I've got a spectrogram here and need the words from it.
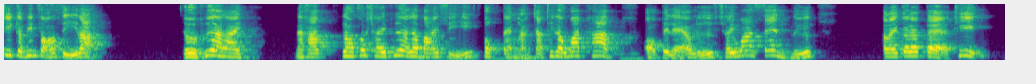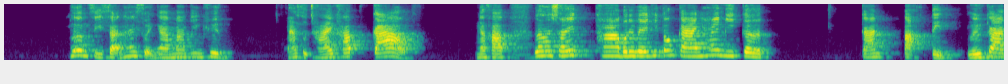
จิกกับดินสอสีล่ะเออเพื่ออะไรนะครับ เราก็ใช้เพื่อระบายสีตกแต่งหลังจากที่เราวาดภาพออกไปแล้ว หรือใช้วาดเส้นหรืออะไรก็แล้วแต่ที่เพิ่มสีสันให้สวยงามมากยิ่งขึ้น และสุดท้ายครับ9นะครับเราใช้ทาบริเวณที่ต้องการให้มีเกิดการปะติดหรือการ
